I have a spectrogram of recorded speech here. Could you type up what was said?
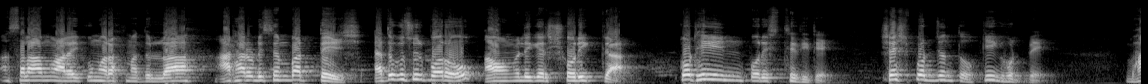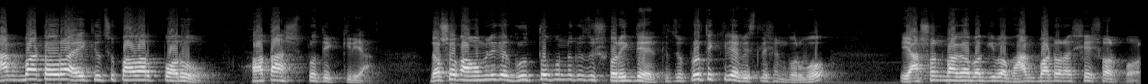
আসসালামু আলাইকুম রহমতুল্লাহ আঠারো ডিসেম্বর তেইশ, এত কিছুর পরও আওয়ামী লীগের শরিকরা কঠিন পরিস্থিতিতে। শেষ পর্যন্ত কি ঘটবে? ভাগ বাটোরায় কিছু পাওয়ার পরও হতাশ প্রতিক্রিয়া। দর্শক, আওয়ামী লীগের গুরুত্বপূর্ণ কিছু শরিকদের কিছু প্রতিক্রিয়া বিশ্লেষণ করব। এই আসন ভাগাভাগি বা ভাগ বাটোরা শেষ হওয়ার পর।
